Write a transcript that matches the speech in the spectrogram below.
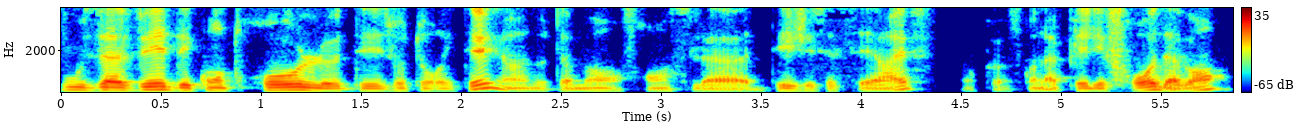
vous avez des contrôles des autorités, hein, notamment en France la DGCCRF, donc ce qu'on appelait les fraudes avant,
